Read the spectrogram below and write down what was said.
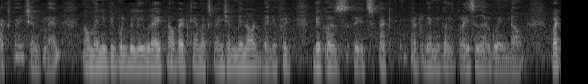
expansion plan. Now many people believe right now Petchem expansion may not benefit because its pet, petrochemical prices are going down. But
